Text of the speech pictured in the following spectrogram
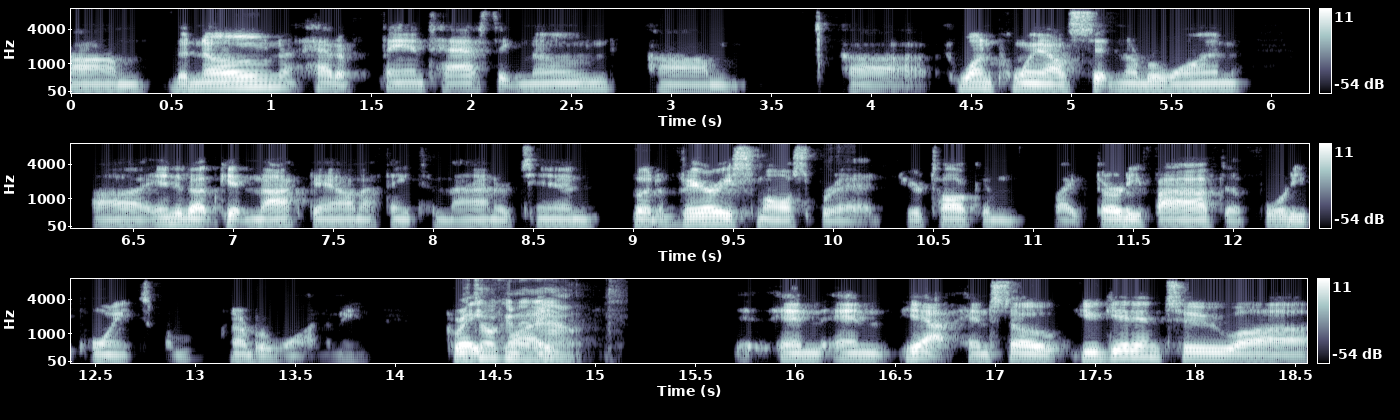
um, the known had a fantastic known. Um, uh, at one point, I was sitting number one. Uh, ended up getting knocked down, I think, to nine or ten, but a very small spread. You're talking like 35 to 40 points from number one. I mean, great flight. And and yeah, and so you get into uh,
